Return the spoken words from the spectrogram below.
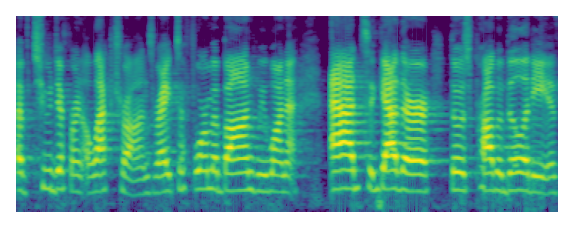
of two different electrons, right? To form a bond, we want to add together those probabilities.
